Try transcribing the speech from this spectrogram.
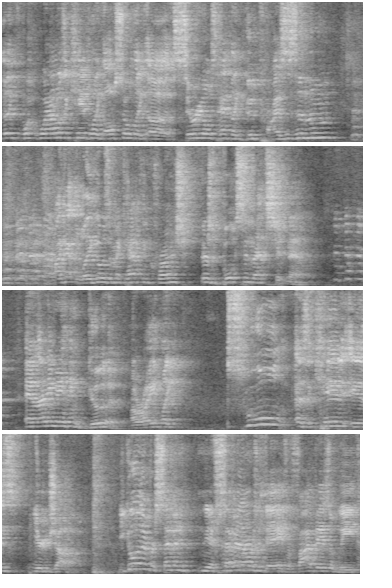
Like, when I was a kid, like, also, like, uh, cereals had, like, good prizes in them. I got Legos in my Captain Crunch. There's books in that shit now. And not even anything good, all right? Like, school as a kid is your job. You go there for seven, you know, seven hours a day for five days a week.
